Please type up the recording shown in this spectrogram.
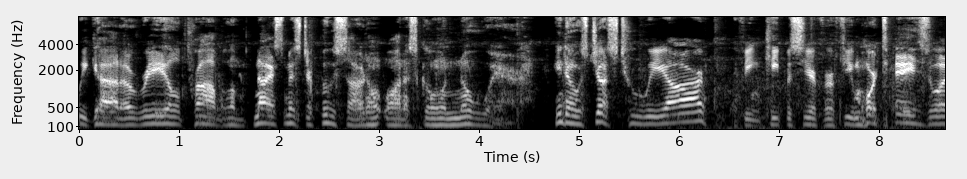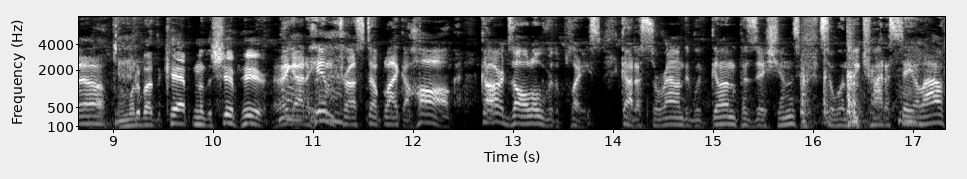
Hi, boys. We got a real problem. Nice Mr. Fusar don't want us going nowhere. He knows just who we are. If he can keep us here for a few more days, well... And what about the captain of the ship here? They got him trussed up like a hog. Guards all over the place. Got us surrounded with gun positions, so when we try to sail out,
